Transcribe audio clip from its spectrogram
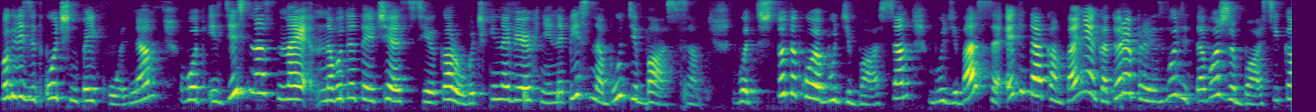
Выглядит очень прикольно. Вот и здесь у нас на, на вот этой части коробочки на верхней написано Буди Басса. Вот что такое Буди Басса? Буди Басса это та компания, которая производит того же Басика,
